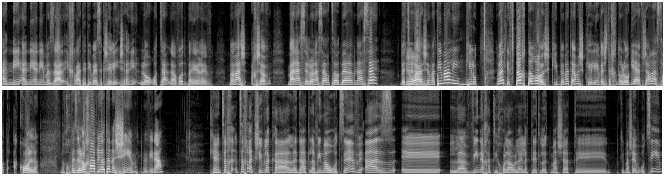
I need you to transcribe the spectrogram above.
אני, אני, אני, מזל, החלטתי בעסק שלי שאני לא רוצה לעבוד בערב. ממש. עכשיו, מה נעשה? לא נעשה הרצאות בערב? נעשה. בצורה כן. שמתאימה לי. כאילו, אני אומרת, לפתוח את הראש, כי באמת היום יש כלים ויש טכנולוגיה, אפשר לעשות הכל. נכון. וזה לא חייב להיות אנשים, את מבינה? כן, צריך, צריך להקשיב לקהל, לדעת, להבין מה הוא רוצה, ואז אה, להבין איך את יכולה אולי לתת לו את מה שאת, אה, מה שהם רוצים,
